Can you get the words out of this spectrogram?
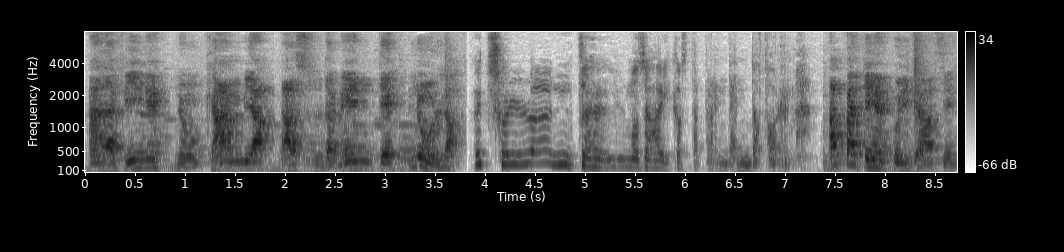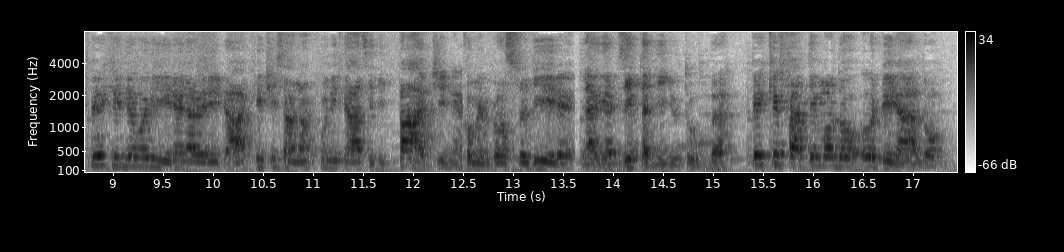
alla fine non cambia assolutamente nulla Eccellente, il mosaico sta prendendo forma. a parte in alcuni casi perché devo dire la verità che ci sono alcuni casi di pagine come posso dire la gazzetta di youtube perché fatte in modo ordinato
